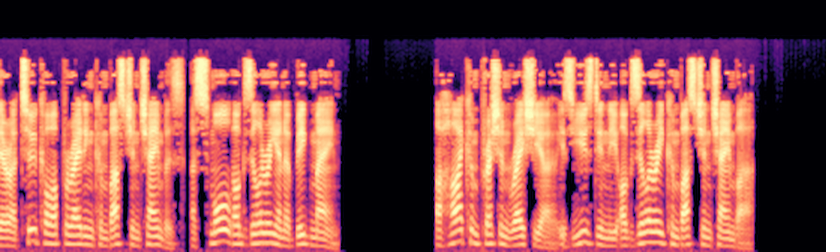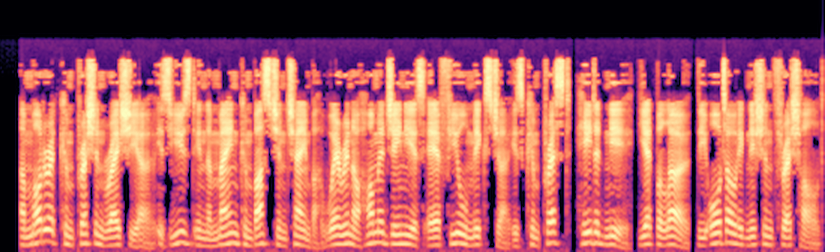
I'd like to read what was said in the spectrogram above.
there are two cooperating combustion chambers, a small auxiliary and a big main. A high compression ratio is used in the auxiliary combustion chamber. A moderate compression ratio is used in the main combustion chamber wherein a homogeneous air-fuel mixture is compressed, heated near, yet below, the auto-ignition threshold.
